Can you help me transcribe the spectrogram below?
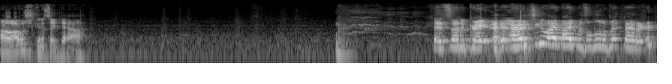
Oh, I was just gonna say die. That's not a great. I see why mine was a little bit better.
